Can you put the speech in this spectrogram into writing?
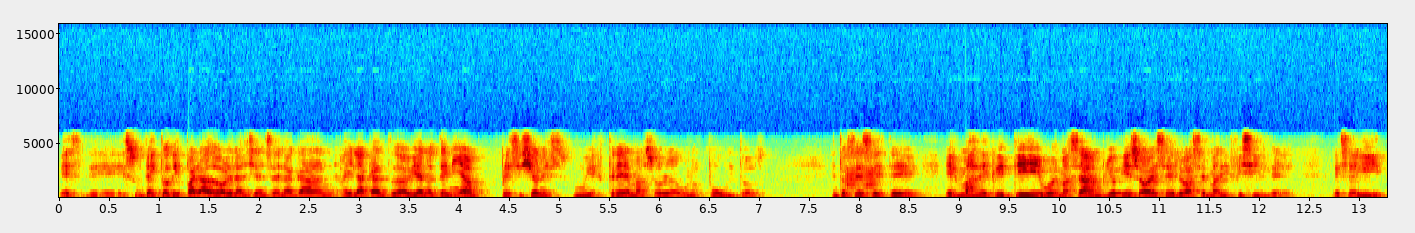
es, es, un texto disparador de la enseñanza de Lacan, ahí Lacan todavía no tenía precisiones muy extremas sobre algunos puntos, entonces este, es más descriptivo, es más amplio, y eso a veces lo hace más difícil de, de seguir.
